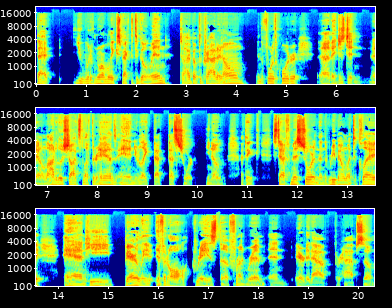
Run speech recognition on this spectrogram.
that you would have normally expected to go in to hype up the crowd at home in the fourth quarter, uh, they just didn't. You know, a lot of those shots left their hands, and you're like, that that's short. You know, I think Steph missed short, and then the rebound went to Clay, and he barely, if at all, grazed the front rim and aired it out, perhaps. So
